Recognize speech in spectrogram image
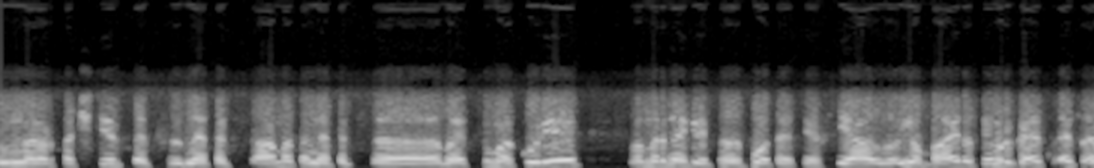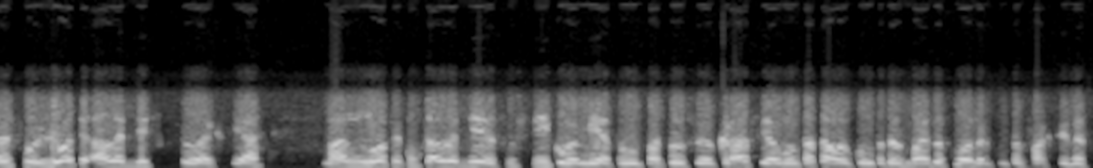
nevar pat šķirt pēc, ne pēc amata, ne pēc uh, vecuma, kuri tomēr negrib potēties. Jā, jo baidas, pirmkārt, ka es, es esmu ļoti alerģisks cilvēks. Jā. Man nopietnas alerģijas uz sīkumiem iet, pat uz krāsām un tā tālāk, un tad es baidos nomirt no tās vakcīnas.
